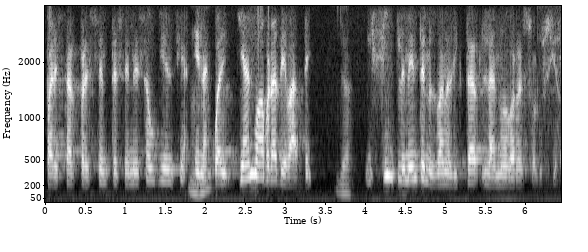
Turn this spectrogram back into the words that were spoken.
para estar presentes en esa audiencia, uh -huh. en la cual ya no habrá debate ya. y simplemente nos van a dictar la nueva resolución.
